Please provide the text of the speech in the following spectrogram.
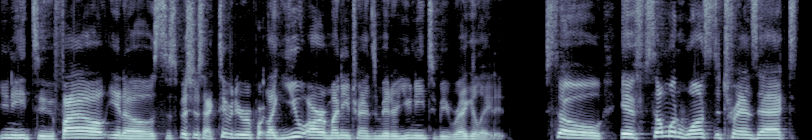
you need to file, you know, suspicious activity report. Like you are a money transmitter, you need to be regulated. So if someone wants to transact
